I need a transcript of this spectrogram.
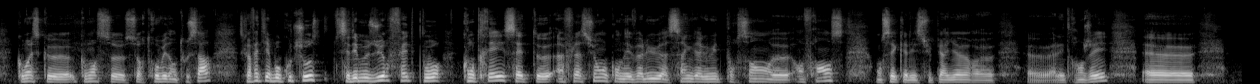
Comment se, retrouver dans tout ça Parce qu'en fait, il y a beaucoup de choses. C'est des mesures faites pour contrer cette euh, inflation qu'on évalue à 5 5,8% euh, en France. On sait qu'elle est supérieure euh, à l'étranger.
